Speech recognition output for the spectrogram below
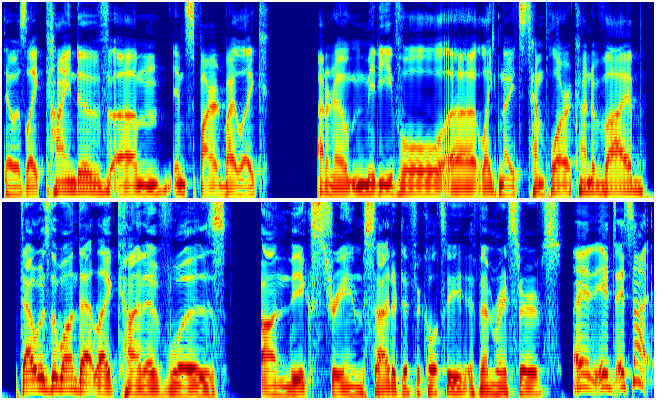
that was like kind of um, inspired by like I don't know medieval uh, like Knights Templar kind of vibe. That was the one that like kind of was on the extreme side of difficulty, if memory serves. It, it, it's not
